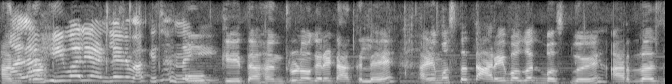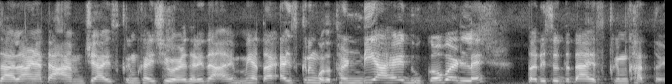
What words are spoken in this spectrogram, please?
मला हंतरून ही वाली आणली बाकीच्या नाही ओके तर हंतरून वगैरे टाकलंय. आणि मस्त तारे बघत बसलोय. अर्धा तास झाला आणि आता आमची आईस्क्रीम खायची वेळ झाली. तर आम्ही आता आईस्क्रीम खातो. थंडी आहे धुकं पडलंय तरी सुद्धा आता आईस्क्रीम खातोय.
